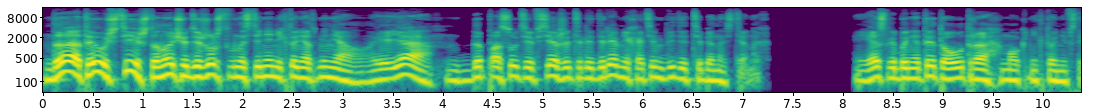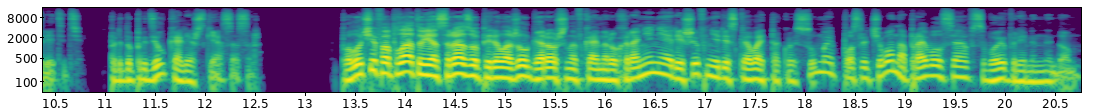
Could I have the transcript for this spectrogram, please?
«Да, ты учти, что ночью дежурство на стене никто не отменял, и я, да по сути все жители деревни хотим видеть тебя на стенах. Если бы не ты, то утро мог никто не встретить», — предупредил коллежский асессор. Получив оплату, я сразу переложил горошины в камеру хранения, решив не рисковать такой суммой, после чего направился в свой временный дом.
